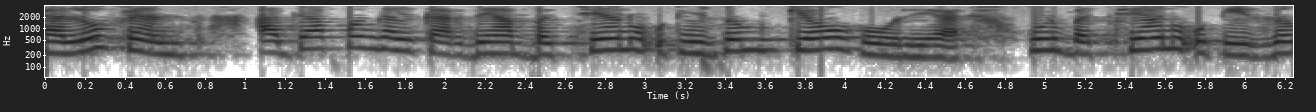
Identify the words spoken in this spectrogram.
ਹੈਲੋ ਫਰੈਂਡਸ ਅੱਜ ਆਪਾਂ ਗੱਲ ਕਰਦੇ ਹਾਂ ਬੱਚਿਆਂ ਨੂੰ ਔਟਿਜ਼ਮ ਕਿਉਂ ਹੋ ਰਿਹਾ ਹੈ? ਹੁਣ ਬੱਚਿਆਂ ਨੂੰ ਔਟਿਜ਼ਮ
